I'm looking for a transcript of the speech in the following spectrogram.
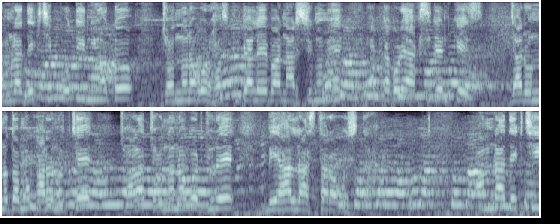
আমরা দেখছি প্রতিনিয়ত চন্দ্রনগর হসপিটালে বা নার্সিংহোমে একটা করে অ্যাক্সিডেন্ট কেস, যার অন্যতম কারণ হচ্ছে যারা চন্দ্রনগর জুড়ে বেহাল রাস্তার অবস্থা। আমরা দেখছি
